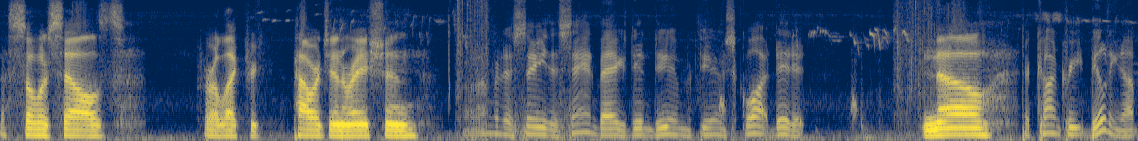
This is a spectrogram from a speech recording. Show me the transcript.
the solar cells for electric power generation. Well, I'm going to say the sandbags didn't do him, do him squat, did it? No, The concrete building up.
